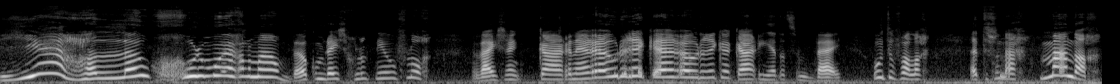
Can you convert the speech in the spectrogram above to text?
Ja, hallo, goedemorgen allemaal. Welkom bij deze gloednieuwe vlog. Wij zijn Karen en Roderick. En Roderick en Karen, ja dat zijn wij. Hoe toevallig. Het is vandaag maandag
